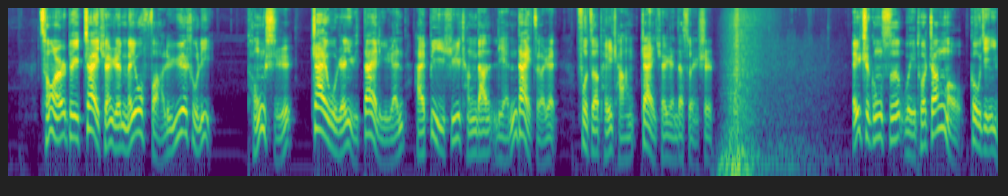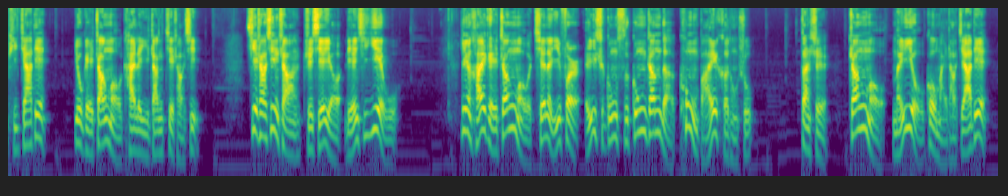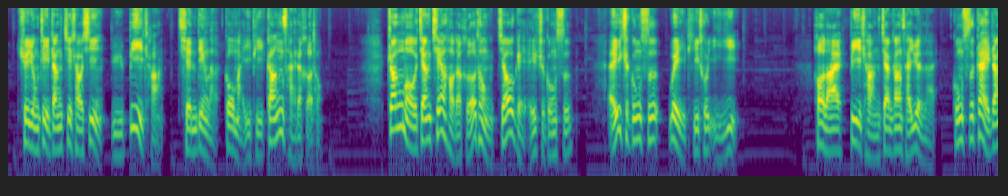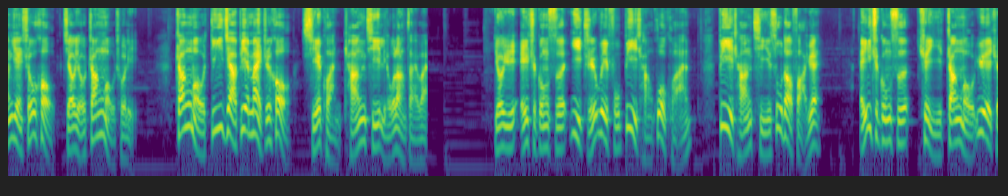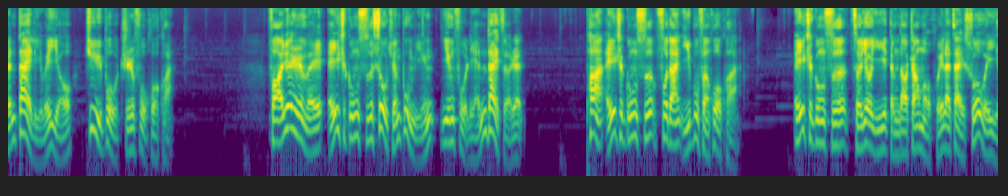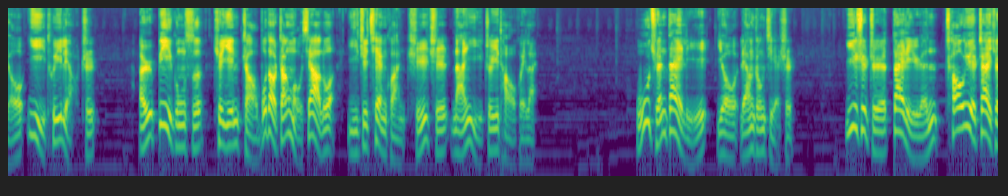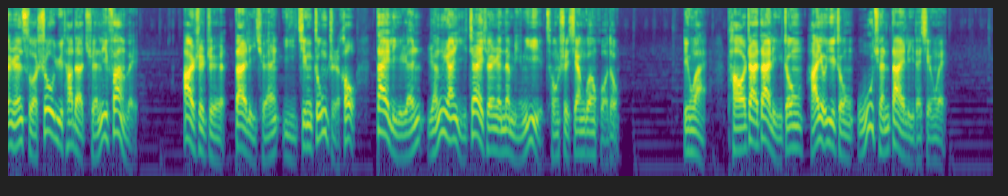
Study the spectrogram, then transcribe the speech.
从而对债权人没有法律约束力，同时。债务人与代理人还必须承担连带责任，负责赔偿债权人的损失。H 公司委托张某购进一批家电，又给张某开了一张介绍信，介绍信上只写有联系业务，另还给张某签了一份 H 公司公章的空白合同书。但是张某没有购买到家电，却用这张介绍信与 B 厂。签订了购买一批钢材的合同，张某将签好的合同交给 H 公司，H 公司未提出异议。后来 B 厂将钢材运来，公司盖章验收后交由张某处理，张某低价变卖之后，携款长期流浪在外。由于 H 公司一直未付 B 厂货款，B 厂起诉到法院，H 公司却以张某越权代理为由拒不支付货款。法院认为 H 公司授权不明，应负连带责任，判 H 公司负担一部分货款，H 公司则又以等到张某回来再说为由一推了之，而 B 公司却因找不到张某下落，以致欠款迟迟难以追讨回来。无权代理有两种解释，一是指代理人超越债权人所授予他的权利范围。二是指代理权已经终止后，代理人仍然以债权人的名义从事相关活动。另外，讨债代理中还有一种无权代理的行为，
